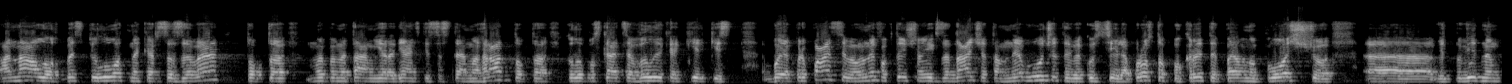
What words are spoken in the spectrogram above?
аналог безпілотник РСЗВ. Тобто, ми пам'ятаємо, є радянські системи ГРАД. Тобто, коли пускається велика кількість боєприпасів, вони фактично їх задача там не влучити в якусь ціль, а просто покрити певну площу е, відповідним,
